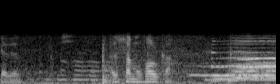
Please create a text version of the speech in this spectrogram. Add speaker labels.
Speaker 1: Jeden. Ale samowolka.
Speaker 2: Go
